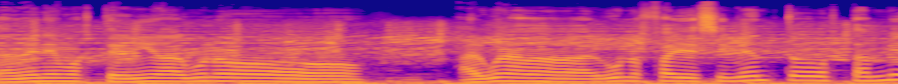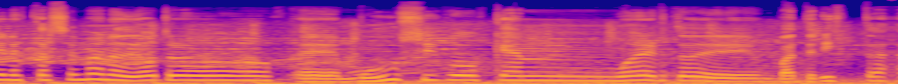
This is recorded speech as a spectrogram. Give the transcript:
También hemos tenido algunos alguna- algunos fallecimientos también esta semana de otros eh, músicos que han muerto, de bateristas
